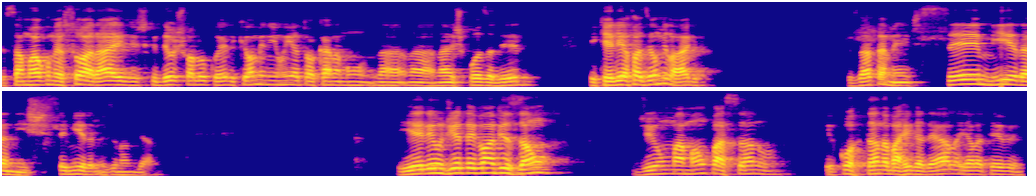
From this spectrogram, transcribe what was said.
E Samuel começou a orar e diz que Deus falou com ele que homem nenhum ia tocar na, na, na, na esposa dele e que ele ia fazer um milagre. Exatamente. Semiramis. Semiramis é o nome dela. E ele um dia teve uma visão de uma mão passando e cortando a barriga dela, e ela teve.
